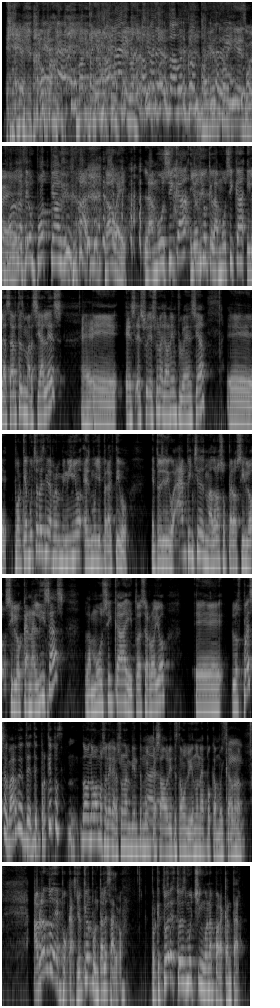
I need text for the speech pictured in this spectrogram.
Compa, batallamos contigo. Omar, por favor, ¿Por qué te compórtate. ríes, güey? Ponnos a hacer un podcast. no, güey. La música, yo digo que la música y las artes marciales eh, es, es- es una gran influencia. eh, porque muchas veces, mira, ejemplo, mi niño es muy hiperactivo. Entonces yo digo, ah, pinche desmadroso. Pero si lo, si lo canalizas, la música y todo ese rollo, eh, los puedes salvar de, de- de- ¿Por qué? Pues no, no vamos a negar. Es un ambiente muy Claro. pesado ahorita. Estamos viviendo una época muy Sí. cabrona. Hablando de épocas, yo quiero preguntarles algo. Porque tú eres, tú eres muy chingona para cantar.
